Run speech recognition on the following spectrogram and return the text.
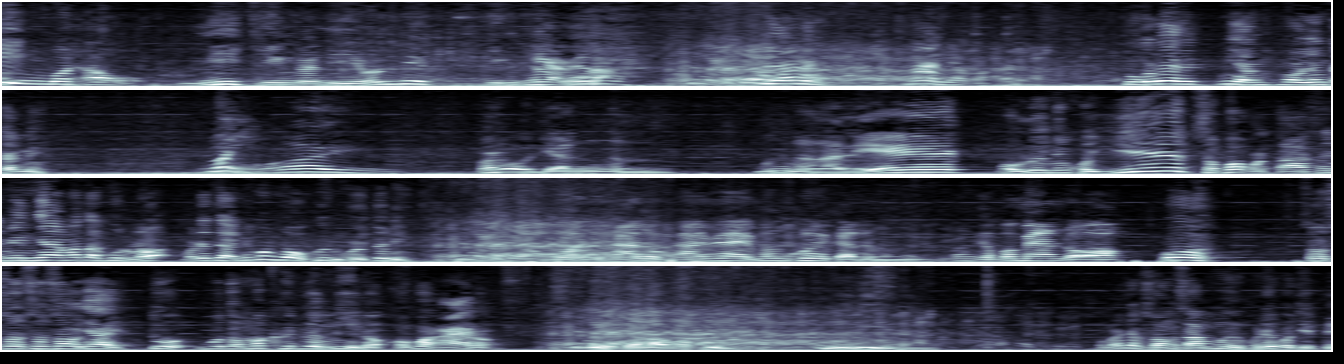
จริงบ่เท่ามีจริงอันนี้มันมีจริงแท้เลยล่ะเมียงนี่มาแล้วก็ตูกับแม่เฮ็ดเมียงพอยังกันนี่เว้ย โอ้ยโอ้ยังอันมึงนั่นน่ะเล็กบอกเรื่องยังข่อยยิกเฉพาะกับตาใส่เมียนย่างมาตาพุ่นเนาะบ่ได้ใจมีคนบอกขึ้นข่อยตัวนี้ว่าสิหาลูกค้าไม่ได้มึงคุยกันมันก็บ่แม่นดอกโอ้ยเศร้าๆๆๆยายตัวบ่ต้องมาคิดเรื่องนี้ดอกขอบ่หายดอกเออแต่ว่าบ่ขึ้น นี่นี่นั่นผมว่าจัก2-3มื้อผมได้ก็สิไป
